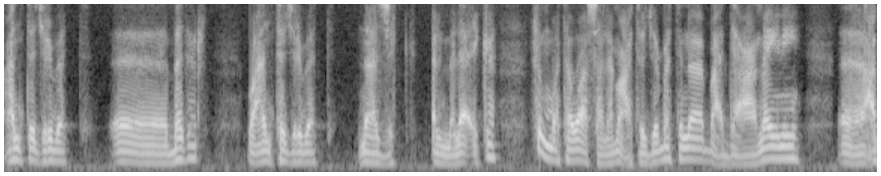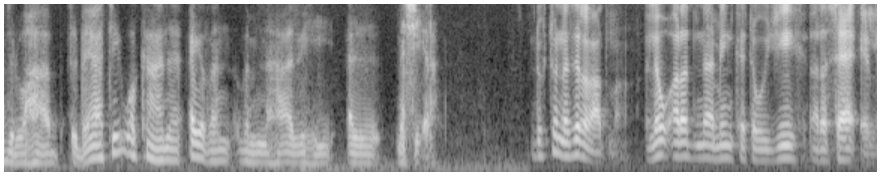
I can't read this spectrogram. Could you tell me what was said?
عن تجربة آه، بدر وعن تجربة نازك. الملائكة ثم تواصل مع تجربتنا بعد عامين آه، عبد الوهاب البياتي وكان أيضا ضمن هذه المسيرة دكتور نذير العظمة لو أردنا منك توجيه رسائل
